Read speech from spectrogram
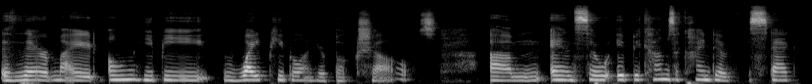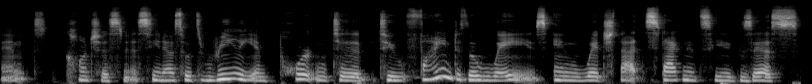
There might only be white people on your bookshelves. Um, and so it becomes a kind of stagnant consciousness you know? So it's really important to to find the ways in which that stagnancy exists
